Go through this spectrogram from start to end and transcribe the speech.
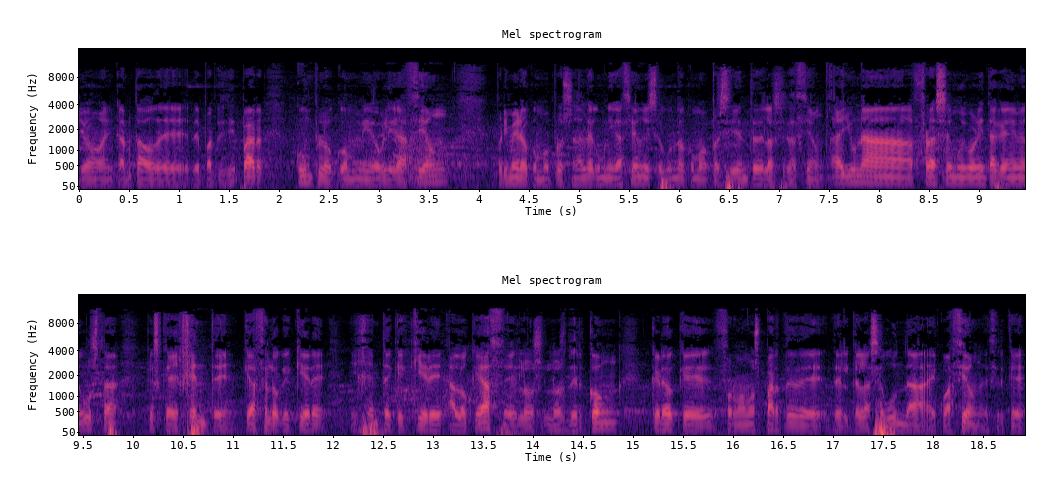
yo encantado de participar, cumplo con mi obligación primero como profesional de comunicación y segundo como presidente de la asociación. Hay una frase muy bonita que a mí me gusta, que es que hay gente que hace lo que quiere y gente que quiere a lo que hace. Los, los DIRCON creo que formamos parte de, de la segunda ecuación, es decir, que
